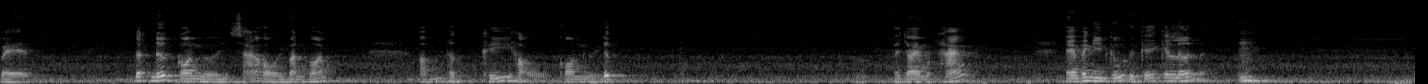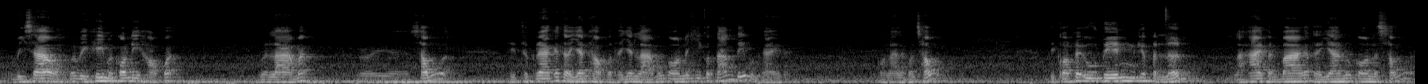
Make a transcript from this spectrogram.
về đất nước con người xã hội văn hóa ẩm thực khí hậu con người đức thầy cho em một tháng. Em phải nghiên cứu từ cái cái lớn đó. vì sao? Bởi vì khi mà con đi học á, vừa làm á, rồi ờ, sống á, thì thực ra cái thời gian học và thời gian làm của con nó chỉ có 8 tiếng một ngày thôi. Còn lại là con sống. Thì con phải ưu tiên cái phần lớn là 2 phần 3 cái thời gian của con là sống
